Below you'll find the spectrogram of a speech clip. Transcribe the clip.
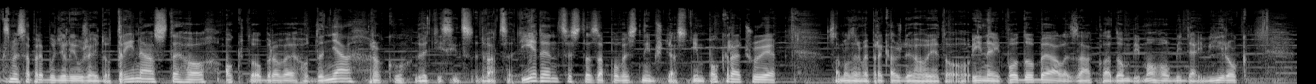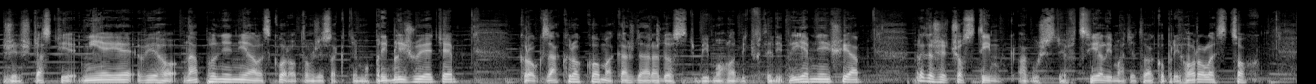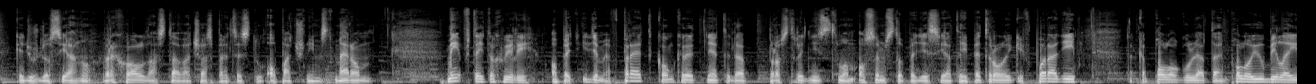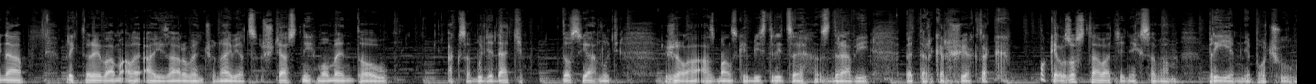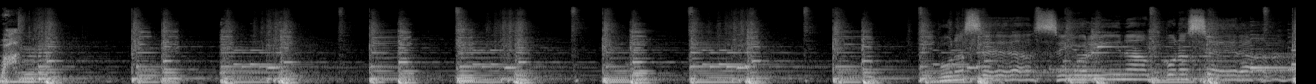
tak sme sa prebudili už aj do 13. októbrového dňa roku 2021. Cesta za povestným šťastím pokračuje. Samozrejme pre každého je to o inej podobe, ale základom by mohol byť aj výrok, že šťastie nie je v jeho naplnení, ale skôr o tom, že sa k nemu približujete krok za krokom a každá radosť by mohla byť vtedy príjemnejšia, pretože čo s tým, ak už ste v cieli, máte to ako pri horolescoch, keď už dosiahnu vrchol, nastáva čas pre cestu opačným smerom. My v tejto chvíli opäť ideme vpred, konkrétne teda prostredníctvom 850. Petroliky v poradí, taká pologuľatá, polojubilejná, pri ktorej vám ale aj zároveň čo najviac šťastných momentov, ak sa bude dať dosiahnuť, želá a z Banskej Bystrice zdraví Peter Kršiak. Tak pokiaľ zostávate, nech sa vám príjemne počúva. signorina, buonasera.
